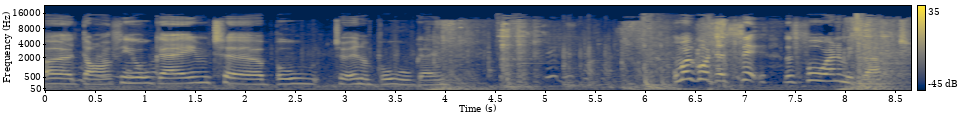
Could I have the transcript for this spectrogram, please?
a dancing game to a ball to in a ball game. Oh my god, there's six, there's four enemies left.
